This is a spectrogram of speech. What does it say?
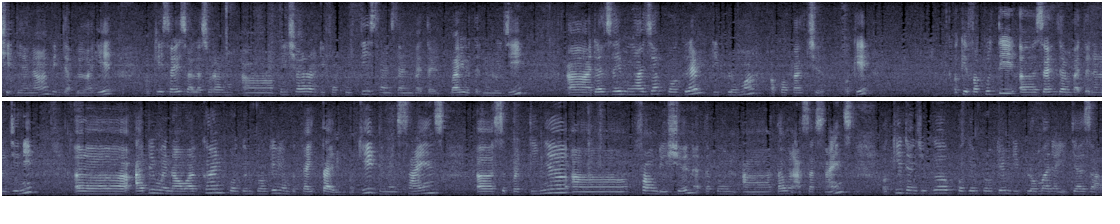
Cik Diana binti Abdul Wahid. Okey, saya salah seorang uh, pensyarah di Fakulti Sains dan Bioteknologi. Uh, dan saya mengajar program Diploma Aquaculture. Okey. Okey, Fakulti uh, Sains dan Bioteknologi ni uh, ada menawarkan program-program yang berkaitan okey dengan sains uh, sepertinya uh, foundation ataupun uh, tahun asas sains okey dan juga program-program diploma dan ijazah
